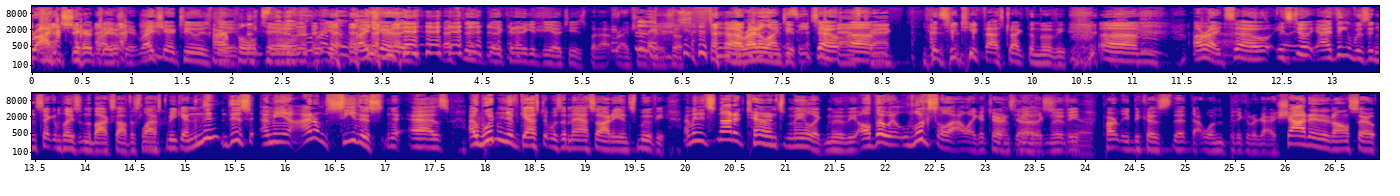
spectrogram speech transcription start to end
Ride share too. Rideshare. Rideshare Two is Carpool the, two. yeah, Rideshare. The, that's the, the Connecticut DOT's put out Rideshare Two. So uh, Ride Along Two. CT so Fast um, Track. CT Fast Track the movie. Um, all right, so it's doing. I think it was in second place in the box office last weekend. And thi- this, I mean, I don't see this as. I wouldn't have guessed it was a mass audience movie. I mean, it's not a Terrence Malick movie, although it looks a lot like a Terrence does, Malick movie. yeah. Partly because that that one particular guy shot it, and also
